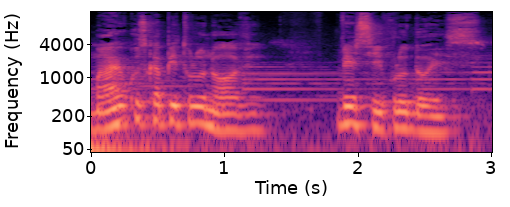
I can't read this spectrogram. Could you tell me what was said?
Marcos capítulo 9, versículo 2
